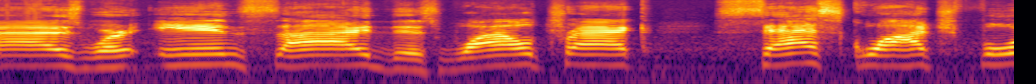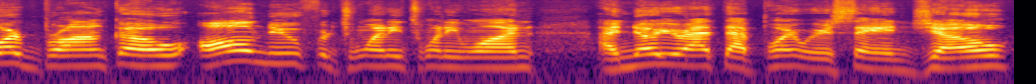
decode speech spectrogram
Guys, we're inside this Wildtrak Sasquatch Ford Bronco, all new for 2021. I know you're at that point where you're saying, Joe,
